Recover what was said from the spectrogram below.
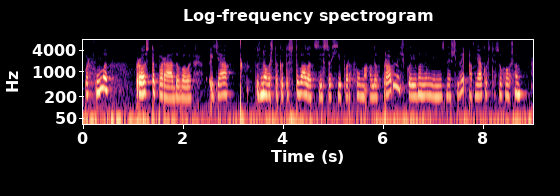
парфуми просто порадували. Я знову ж таки тестувала ці сухі парфуми, але в пробничку, і вони мені не знайшли, а в якості сухого шампуню.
